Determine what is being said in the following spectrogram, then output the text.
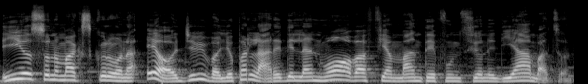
Io sono Max Corona e oggi vi voglio parlare della nuova fiammante funzione di Amazon,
